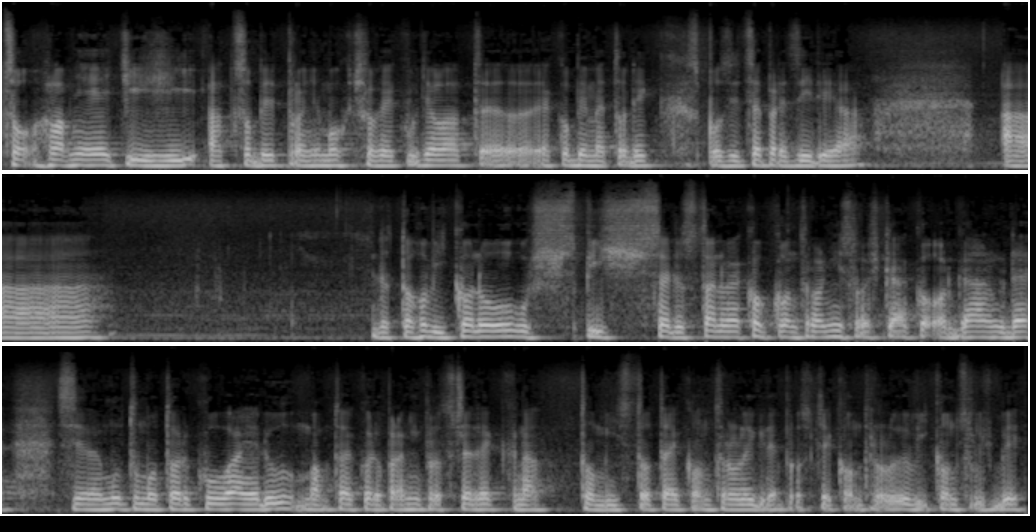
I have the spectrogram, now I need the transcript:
co hlavně je tíží a co by pro ně mohl člověk udělat eh, jakoby metodik z pozice prezidia. A do toho výkonu už spíš se dostanu jako kontrolní složka, jako orgán, kde si vemu tu motorku a jedu. Mám to jako dopravní prostředek na to místo té kontroly, kde prostě kontroluju výkon služby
